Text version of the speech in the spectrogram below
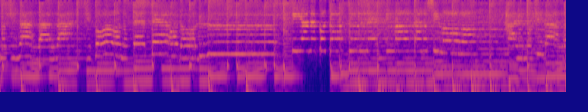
の日ならら希望を乗せて踊る。嫌なこと忘れ今を楽しもう。春の日なら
